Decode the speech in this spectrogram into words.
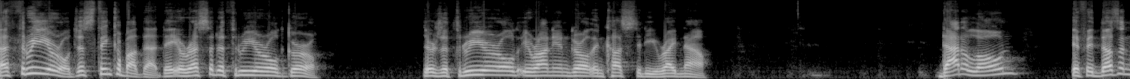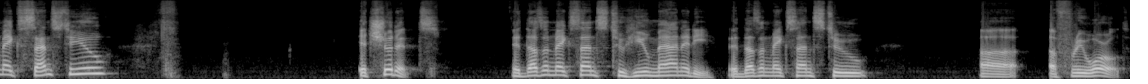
A three-year-old. Just think about that. They arrested a three-year-old girl. There's a three-year-old Iranian girl in custody right now that alone, if it doesn't make sense to you, it shouldn't. It doesn't make sense to humanity. It doesn't make sense to uh, a free world.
